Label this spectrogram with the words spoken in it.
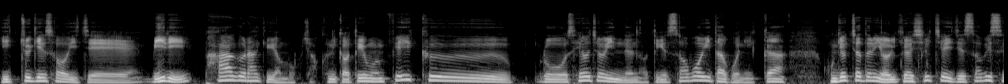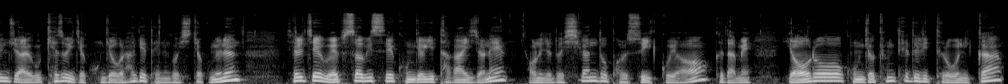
이쪽에서 이제 미리 파악을 하기 위한 목적. 그러니까 어떻게 보면 fake로 세워져 있는 어떻게 서버이다 보니까 공격자들은 여기가 실제 이제 서비스인 줄 알고 계속 이제 공격을 하게 되는 것이죠. 그러면은 실제 웹 서비스의 공격이 다가기 전에 어느 정도 시간도 벌 수 있고요. 그 다음에 여러 공격 형태들이 들어오니까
